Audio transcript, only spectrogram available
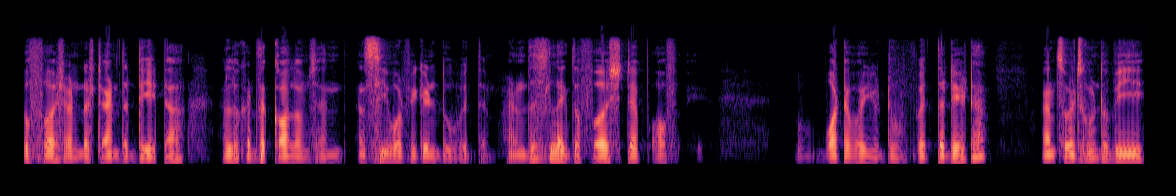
to first understand the data and look at the columns and, and see what we can do with them. And this is like the first step of whatever you do with the data. And so it's going to be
